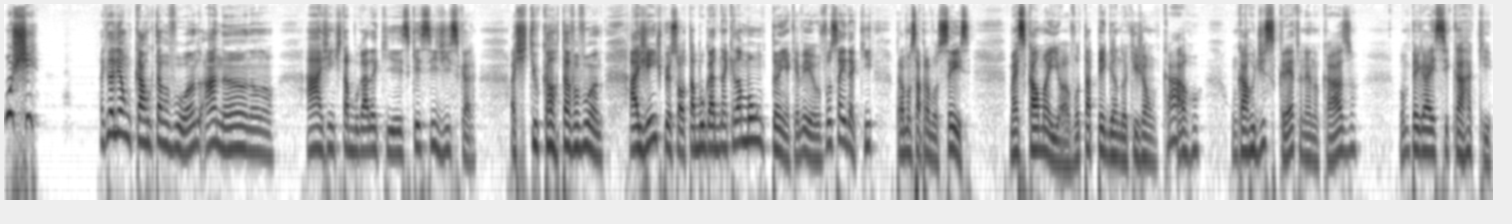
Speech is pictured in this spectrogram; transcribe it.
Oxi! Aquilo ali é um carro que tava voando. Ah, não, não, não. Ah, a gente tá bugado aqui. Eu esqueci disso, cara. Achei que o carro tava voando. A gente, pessoal, tá bugado naquela montanha. Quer ver? Eu vou sair daqui pra mostrar pra vocês. Mas calma aí, ó. Vou estar tá pegando aqui já um carro. Um carro discreto, né, no caso. Vamos pegar esse carro aqui.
